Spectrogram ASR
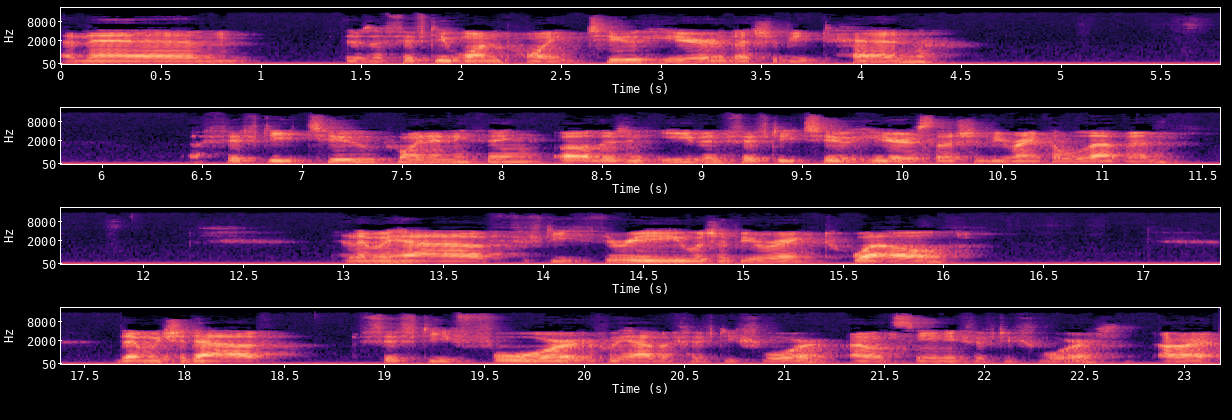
And then there's a 51.2 here, that should be 10 a 52 point anything. Well, there's an even 52 here, so that should be rank 11. And then we have 53, which would be rank 12. Then we should have 54, if we have a 54. I don't see any 54s. All right.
